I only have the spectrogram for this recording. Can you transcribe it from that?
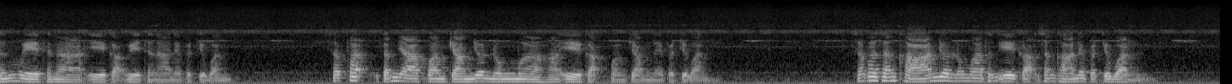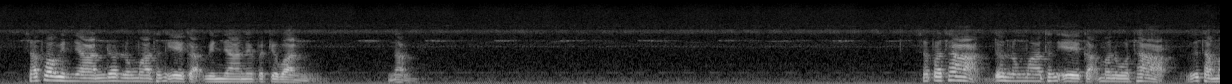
ถึงเวทนาเอกเวทนาในปัจจุบันสัพพสัญญาความจำย่นลงมาหาเอกะความจำในปัจจุบันสัพพสังขารย่นลงมาถึงเอกะสังขารในปัจจุบันสัพพวิญญาณย่นลงมาถึงเอกะวิญญาณในปัจจุบันนั่น สัพพธาตุย่นลงมาถึงเอกะมโนธาตุหรือธรรม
